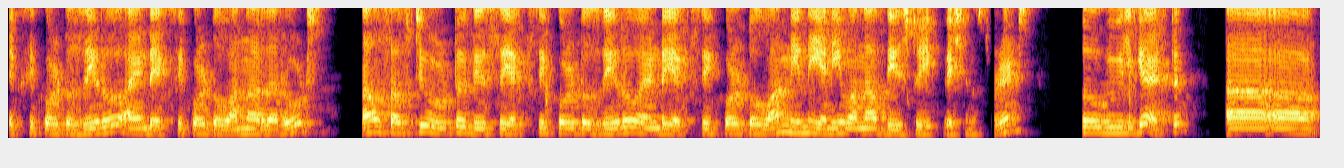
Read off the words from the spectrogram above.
X equal to 0 and x equal to 1 are the roots. Now substitute this x equal to 0 and x equal to 1 in any one of these two equations students. So we will get uh,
